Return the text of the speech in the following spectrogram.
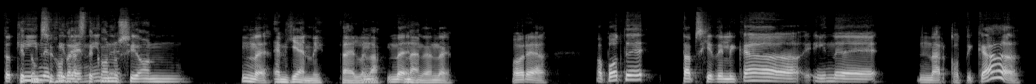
το και των ψυχοδραστικών είναι... ουσιών ναι. εν γέννη, θα έλεγα. Ναι, ναι, ναι, ναι. Ωραία. Οπότε τα ψυχεδελικά είναι ναρκωτικά;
